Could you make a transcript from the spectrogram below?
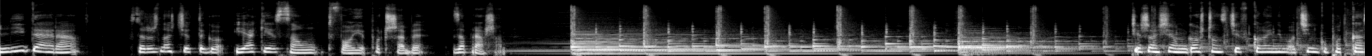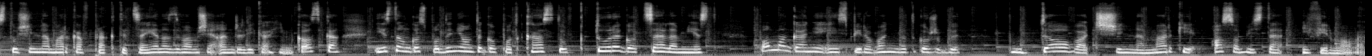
lidera w zależności od tego, jakie są Twoje potrzeby. Zapraszam. Cieszę się goszcząc Cię w kolejnym odcinku podcastu Silna Marka w Praktyce. Ja nazywam się Angelika Chimkowska. Jestem gospodynią tego podcastu, którego celem jest pomaganie i inspirowanie do tego, żeby budować silne marki osobiste i firmowe.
